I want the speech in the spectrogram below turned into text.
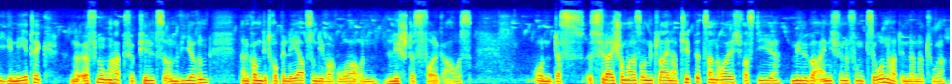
die Genetik eine Öffnung hat für Pilze und Viren, dann kommen die Tropeleaps und die Varroa und lischt das Volk aus. Und das ist vielleicht schon mal so ein kleiner Tipp jetzt an euch, was die Milbe eigentlich für eine Funktion hat in der Natur.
